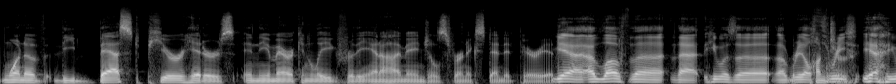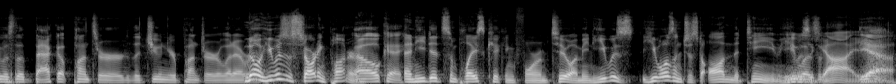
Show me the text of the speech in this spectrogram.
one of the best pure hitters in the American League for the Anaheim Angels for an extended period. Yeah, I love the that he was a, a real Punter. three. Yeah, he was the backup punter, or the junior punter, or whatever. No, he was a starting punter. Oh, okay. And he did some place kicking for him too. I mean, he was he wasn't just on the team. He, was, a guy. Yeah.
